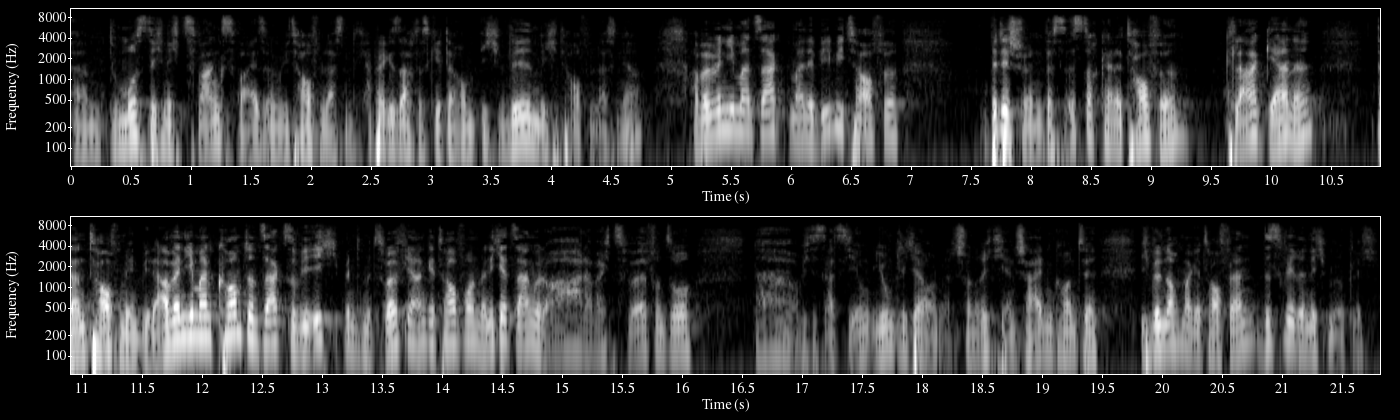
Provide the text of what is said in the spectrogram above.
ähm, du musst dich nicht zwangsweise irgendwie taufen lassen. Ich habe ja gesagt, es geht darum, ich will mich taufen lassen, ja. Aber wenn jemand sagt, meine Babytaufe, bitteschön, das ist doch keine Taufe, klar, gerne, dann taufen wir ihn wieder. Aber wenn jemand kommt und sagt, so wie ich, ich bin mit zwölf Jahren getauft worden, wenn ich jetzt sagen würde, oh, da war ich zwölf und so, na, ob ich das als Jugendlicher schon richtig entscheiden konnte, ich will nochmal getauft werden, das wäre nicht möglich.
